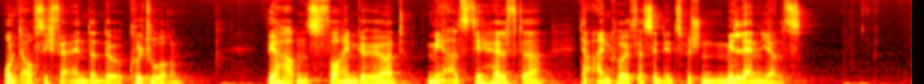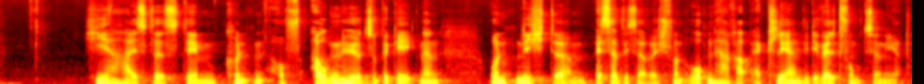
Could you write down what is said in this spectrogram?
und auch sich verändernde Kulturen. Wir haben es vorhin gehört, mehr als die Hälfte der Einkäufer sind inzwischen Millennials. Hier heißt es, dem Kunden auf Augenhöhe zu begegnen und nicht ähm, besserwisserisch von oben herab erklären, wie die Welt funktioniert.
